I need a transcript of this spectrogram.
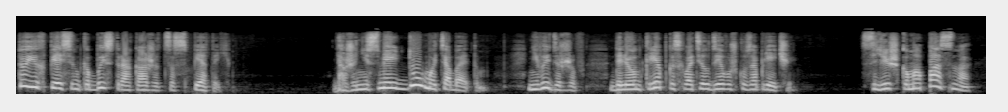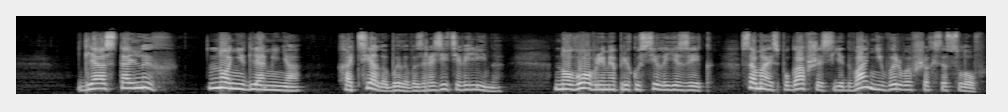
то их песенка быстро окажется спетой. «Даже не смей думать об этом!» Не выдержав, Делеон крепко схватил девушку за плечи. «Слишком опасно!» «Для остальных, но не для меня», — хотела было возразить Эвелина, но вовремя прикусила язык, сама испугавшись едва не вырвавшихся слов.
